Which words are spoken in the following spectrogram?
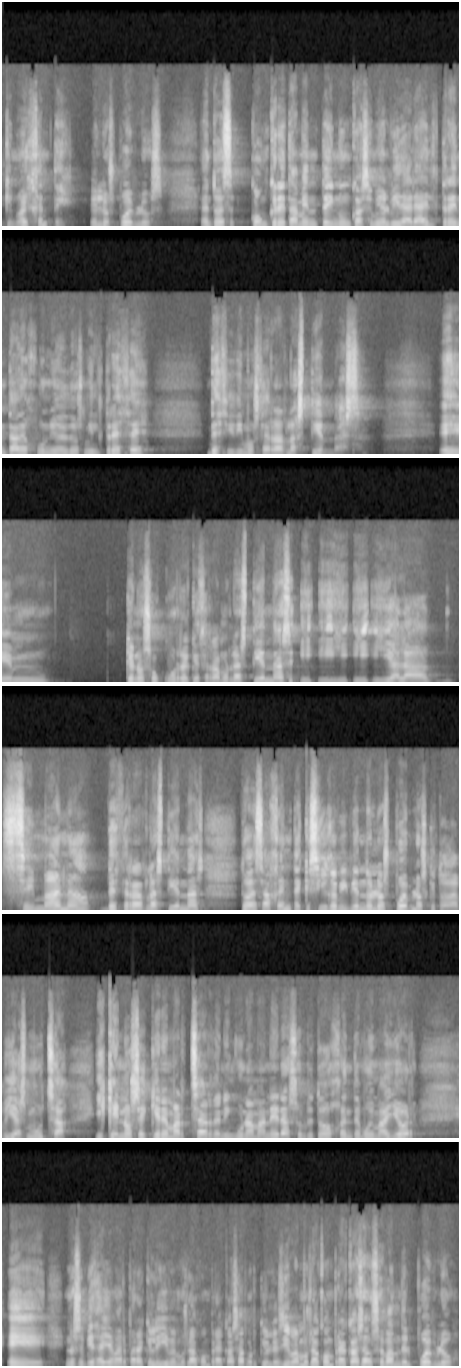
que no hay gente en los pueblos. Entonces, concretamente, y nunca se me olvidará, el 30 de junio de 2013 decidimos cerrar las tiendas. Em, ¿Qué nos ocurre? Que cerramos las tiendas y, a la semana de cerrar las tiendas, toda esa gente que sigue viviendo en los pueblos, que todavía es mucha, y que no se quiere marchar de ninguna manera, sobre todo gente muy mayor, eh, nos empieza a llamar para que le llevemos la compra a casa, porque o les llevamos la compra a casa o se van del pueblo.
